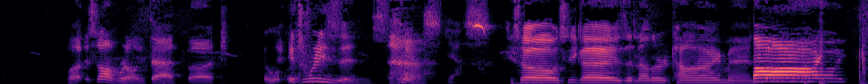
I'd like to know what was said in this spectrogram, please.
But it's not really that. But It- it's reasons. yes, yes. so see you guys another time and Bye. bye.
